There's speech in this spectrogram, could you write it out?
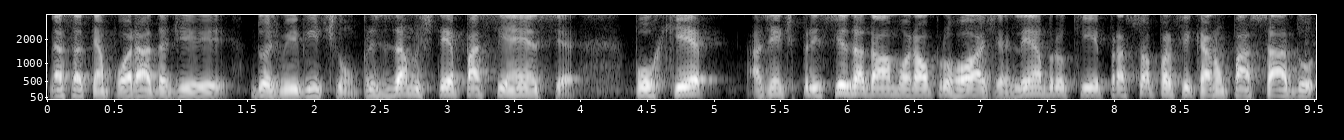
nessa temporada de 2021. Precisamos ter paciência, porque a gente precisa dar uma moral para o Roger. Lembro que, pra, só para ficar no passado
